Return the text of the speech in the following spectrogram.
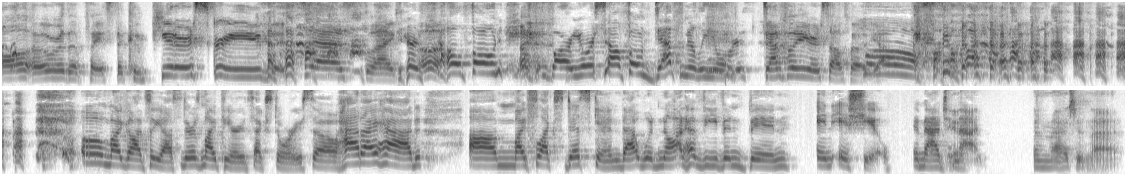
all over the place. The computer screen, the desk, like your ugh. cell phone. If you borrow your cell phone, definitely yours. definitely your cell phone. Oh. Yeah. oh my God. So yes, there's my period sex story. So had I had um, my flex disc in, that would not have even been an issue. Imagine yeah. that. Imagine that.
